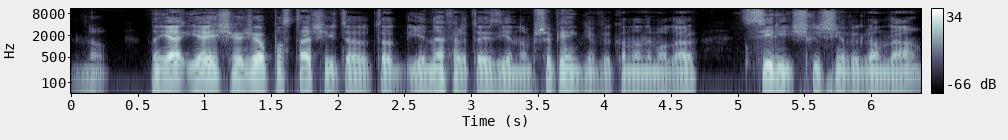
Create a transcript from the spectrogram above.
No, no ja, ja jeśli chodzi o postaci, to, to to jest jedno przepięknie wykonany model. Ciri ślicznie wygląda.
